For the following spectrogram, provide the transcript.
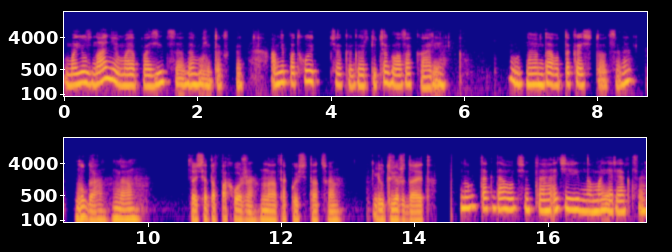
мое знание, моя позиция, да, можно так сказать. А мне подходит человек и говорит, у тебя глаза карие. Вот, наверное, да, вот такая ситуация, да? Ну да, да. То есть это похоже на такую ситуацию и утверждает. Ну, тогда, в общем-то, очевидна моя реакция.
